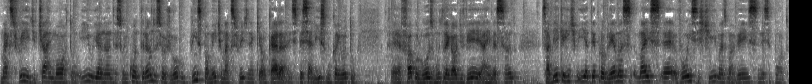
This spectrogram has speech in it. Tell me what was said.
Max Fried, Charlie Morton e o Ian Anderson encontrando o seu jogo, principalmente o Max Fried, né, que é um cara especialíssimo, um canhoto é, fabuloso, muito legal de ver arremessando. Sabia que a gente ia ter problemas, mas é, vou insistir mais uma vez nesse ponto.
